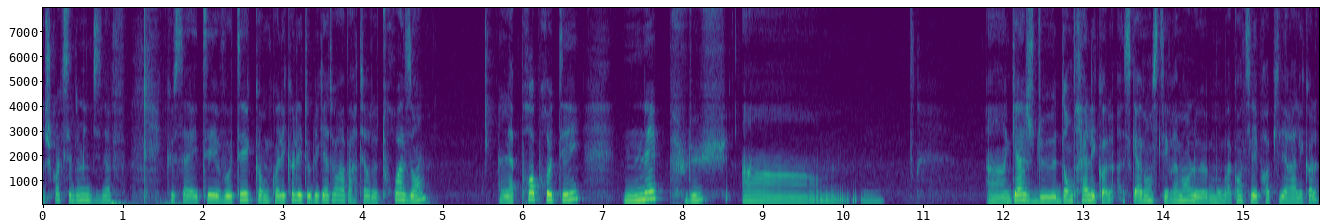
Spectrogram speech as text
je crois que c'est 2019 que ça a été voté comme quoi l'école est obligatoire à partir de 3 ans. La propreté n'est plus un, un gage d'entrée à l'école. Parce qu'avant, c'était vraiment le. Bon, bah, quand il est propre, il ira à l'école.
